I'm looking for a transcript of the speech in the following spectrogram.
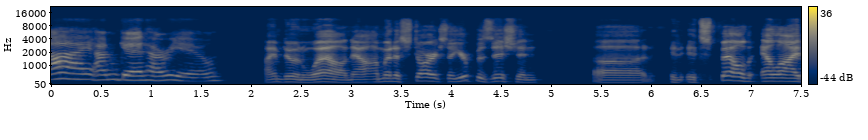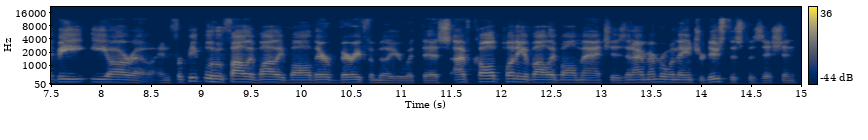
Hi, I'm good. How are you? I'm doing well. Now I'm going to start. So your position uh, it, it's spelled L I B E R O. And for people who follow volleyball, they're very familiar with this. I've called plenty of volleyball matches, and I remember when they introduced this position,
